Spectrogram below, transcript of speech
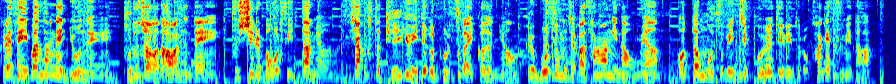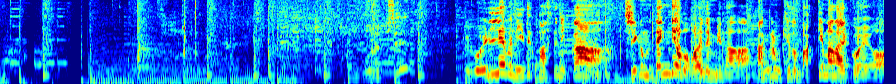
그래서 이번 상대는 요네 부르저가 나왔는데 부시를 먹을 수 있다면 시작부터 딜교 이득을 볼 수가 있거든요. 그 모습은 제가 상황이 나오면 어떤 모습인지 보여드리도록 하겠습니다 뭐였지? 그리고 1렙은 이득 봤으니까 지금은 땡겨 먹어야 됩니다. 안 그러면 계속 맞기만 할 거예요.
